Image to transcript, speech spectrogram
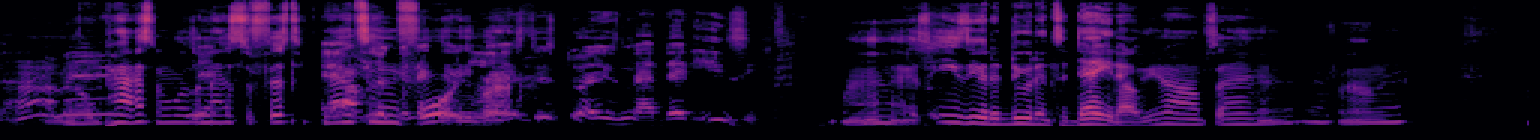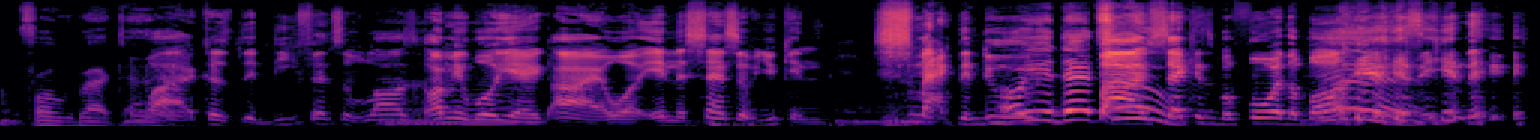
Nah, You know, man. passing wasn't that sophisticated. Hey, 1940, this bro. This joint is not that easy. Man, it's easier to do than today, though. You know what I'm saying? You feel me? Folks back then. Why? Because the defensive laws. I mean, well, yeah, all right. Well, in the sense of you can smack the dude Oh, yeah, that five too. seconds before the ball Yeah. is in there.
